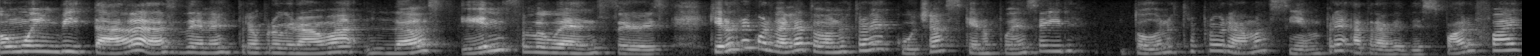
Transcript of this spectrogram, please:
como invitadas de nuestro programa Los Influencers. Quiero recordarle a todos nuestros escuchas que nos pueden seguir todos nuestros programas siempre a través de Spotify,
